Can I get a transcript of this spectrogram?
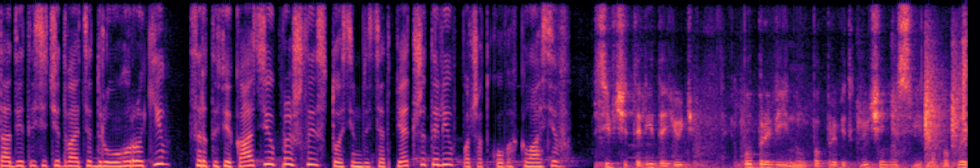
та 2022 років сертифікацію пройшли 175 вчителів початкових класів. Ці вчителі дають, попри війну, попри відключення світла, попри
